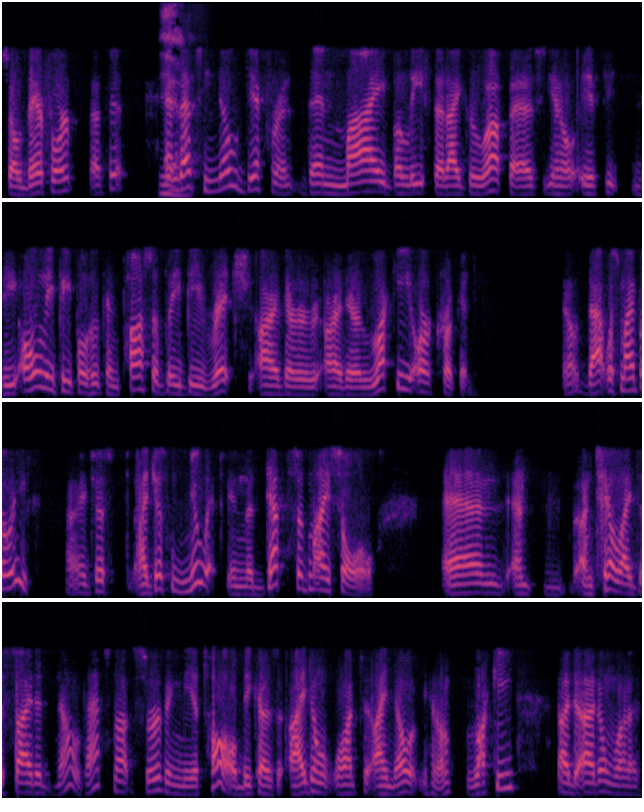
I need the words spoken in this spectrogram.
So therefore, that's it. Yeah. And that's no different than my belief that I grew up as, you know, if the only people who can possibly be rich are they are they lucky or crooked. You know, that was my belief. I just I just knew it in the depths of my soul and and until I decided no, that's not serving me at all because I don't want to. I know you know lucky. I, I don't want to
